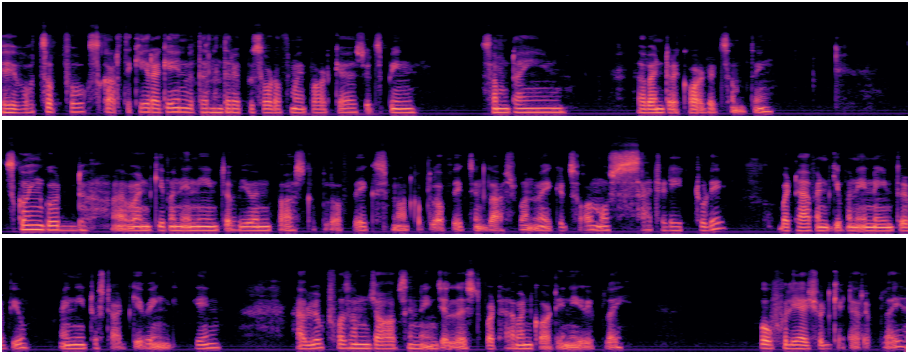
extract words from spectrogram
Hey, what's up, folks? Karthik here again with another episode of my podcast. It's been some time. I haven't recorded something. It's going good. I haven't given any interview in past couple of weeks. Not couple of weeks. In last one week, it's almost Saturday today, but I haven't given any interview. I need to start giving again. I've looked for some jobs in Angel List, but haven't got any reply. Hopefully, I should get a reply.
